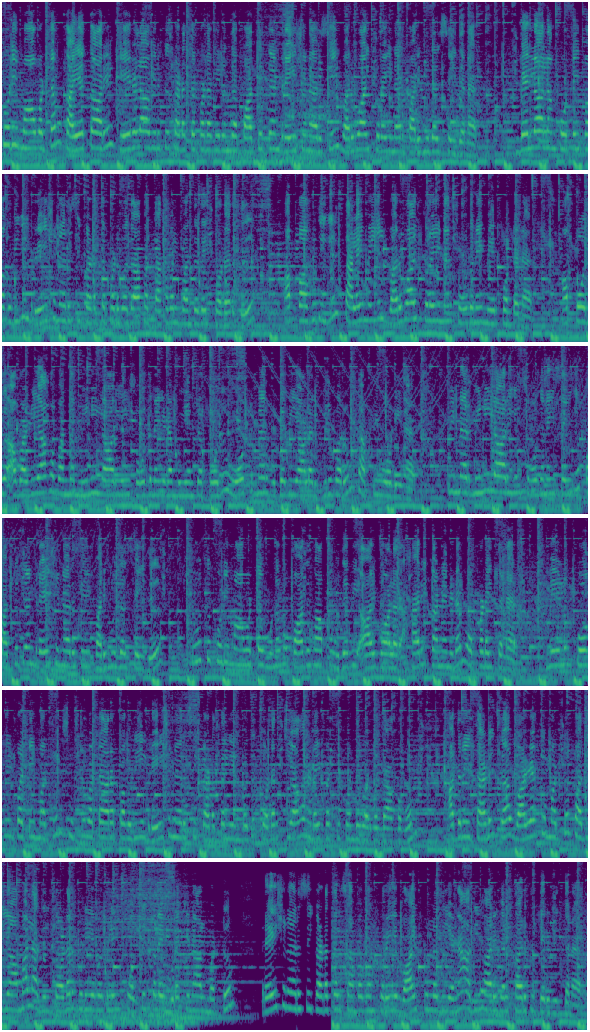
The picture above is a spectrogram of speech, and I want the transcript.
தூத்துக்குடி மாவட்டம் கயத்தாரில் கேரளாவிற்கு கடத்தப்படவிருந்த பத்து டன் ரேஷன் அரிசியை வருவாய்த்துறையினர் பறிமுதல் செய்தனர். வெள்ளாலங்கோட்டை பகுதியில் ரேஷன் அரிசி கடத்தப்படுவதாக தகவல் வந்ததை தொடர்ந்து அப்பகுதியில் தலைமையில் வருவாய்த்துறையினர் சோதனை மேற்கொண்டனர். அப்போது அவ்வழியாக வந்த மினி லாரியை சோதனையிட முயன்ற போது ஓட்டுநர் உதவியாளர் இருவரும் தப்பி ஓடினர். பின்னர் மினி லாரியில் சோதனை செய்து பத்து டன் ரேஷன் அரிசியை பறிமுதல் செய்து தூத்துக்குடி மாவட்ட உணவு பாதுகாப்பு உதவி ஆய்வாளர் ஹரிகண்ணனிடம் ஒப்படைத்தனர். மேலும் கோவில்பட்டி மற்றும் சுற்றுவட்டார பகுதியில் ரேஷன் அரிசி கடத்தல் என்பது தொடர்ச்சியாக நடைபெற்றுக் கொண்டு வருவதாகவும் அதனை தடுக்க வழக்கு மட்டும் பதியாமல் அதில் தொடர்புடையவர்களின் சொத்துக்களை முடக்கினால் மட்டும் ரேஷன் அரிசி கடத்தல் சம்பவம் குறைய வாய்ப்புள்ளது என அதிகாரிகள் கருத்து தெரிவித்தனர்.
